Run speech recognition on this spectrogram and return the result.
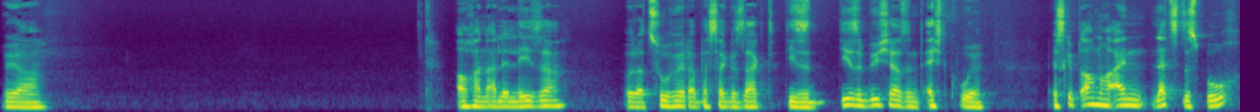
Ja. Auch an alle Leser oder Zuhörer besser gesagt, diese, diese Bücher sind echt cool. Es gibt auch noch ein letztes Buch.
